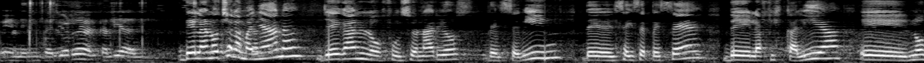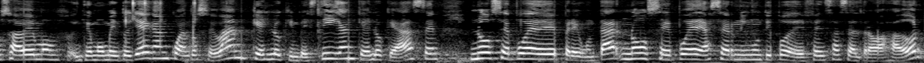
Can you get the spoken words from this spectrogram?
en el interior de la alcaldía. De la noche a la mañana llegan los funcionarios del SEBIN, del 6CPC, de la Fiscalía. Eh, no sabemos en qué momento llegan, cuándo se van, qué es lo que investigan, qué es lo que hacen. No se puede preguntar, no se puede hacer ningún tipo de defensa hacia el trabajador,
